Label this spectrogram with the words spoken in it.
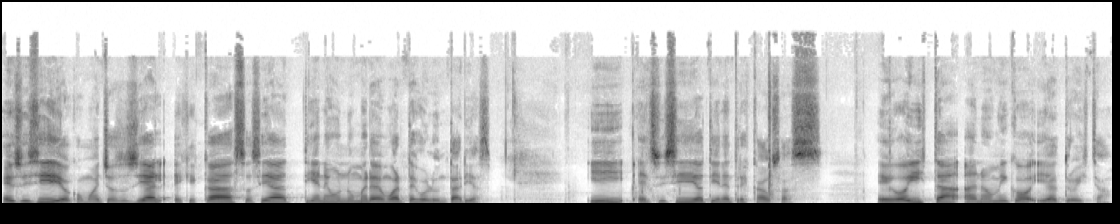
El suicidio como hecho social es que cada sociedad tiene un número de muertes voluntarias. Y el suicidio tiene tres causas, egoísta, anómico y altruista.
